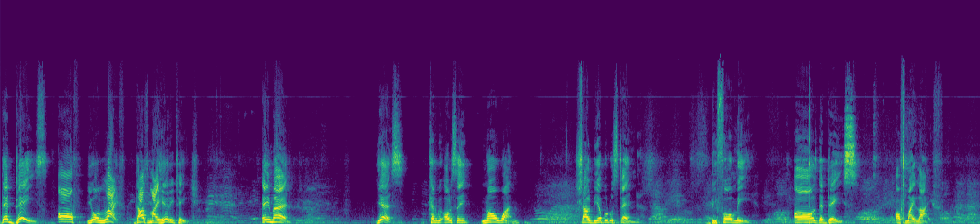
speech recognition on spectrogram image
the days of your life. That's my heritage. Amen. Yes. Can we all say, no one, no one shall be able to stand, able to stand before, me before me all the days, all the days of, my life. of my life?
